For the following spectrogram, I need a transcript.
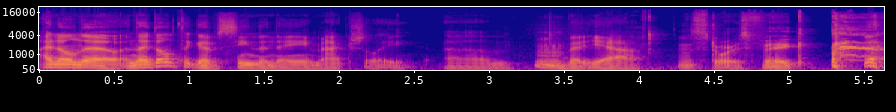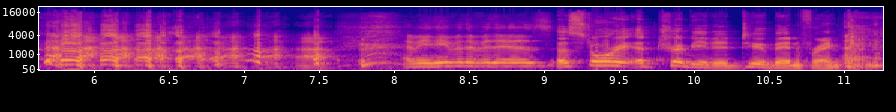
I don't know, and I don't think I've seen the name actually. Um, Hmm. But yeah, This story's fake. I mean, even if it is, A story attributed to Ben Franklin.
